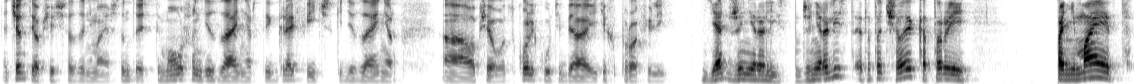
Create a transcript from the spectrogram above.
А чем ты вообще сейчас занимаешься? Ну, то есть ты моушен дизайнер, ты графический дизайнер. А вообще, вот сколько у тебя этих профилей? Я дженералист. Дженералист — это тот человек, который понимает,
